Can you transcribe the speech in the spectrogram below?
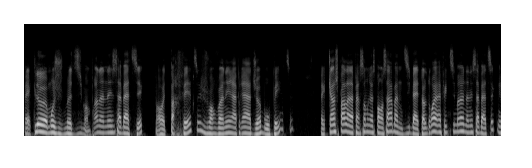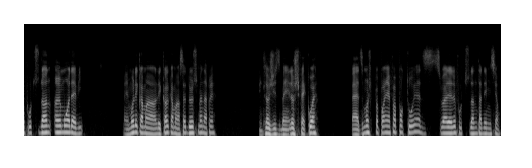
Fait que là, moi, je me dis, je vais me prendre une année sabbatique. Ça va être parfait. Je vais revenir après à job au pire. Fait que quand je parle à la personne responsable, elle me dit, ben, tu as le droit effectivement à une année sabbatique, mais il faut que tu donnes un mois d'avis. Ben, moi, l'école commençait deux semaines après. Et là, j'ai dit, ben là, je fais quoi? Ben, elle dit, moi, je peux pas rien faire pour toi. Elle dit, si tu veux aller là, il faut que tu donnes ta démission.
